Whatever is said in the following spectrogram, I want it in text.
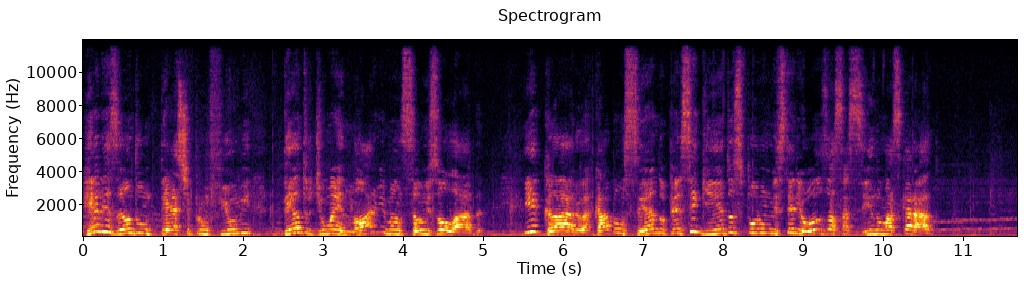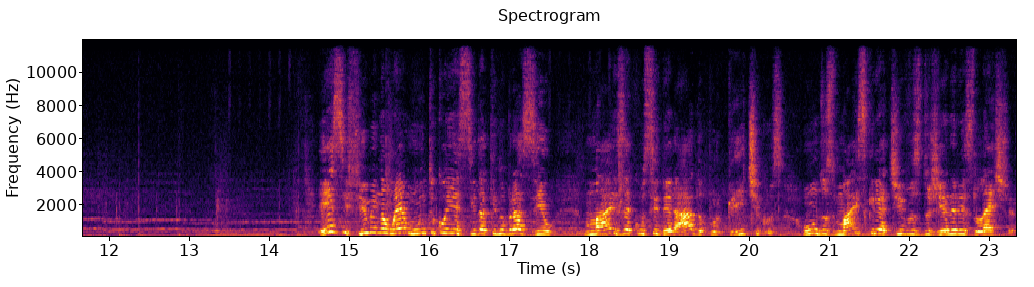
realizando um teste para um filme dentro de uma enorme mansão isolada. E claro, acabam sendo perseguidos por um misterioso assassino mascarado. Esse filme não é muito conhecido aqui no Brasil, mas é considerado por críticos um dos mais criativos do gênero slasher.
